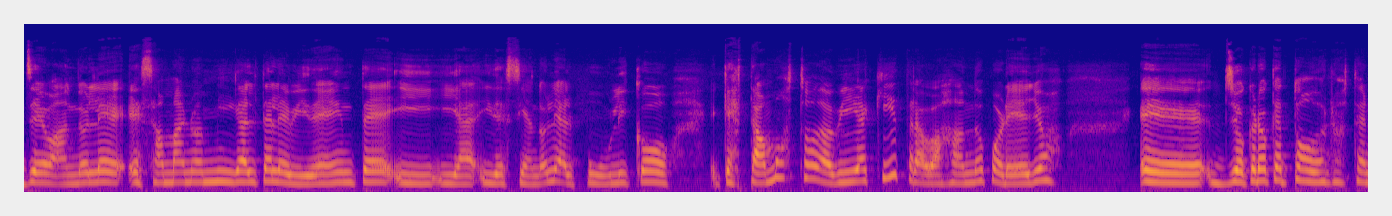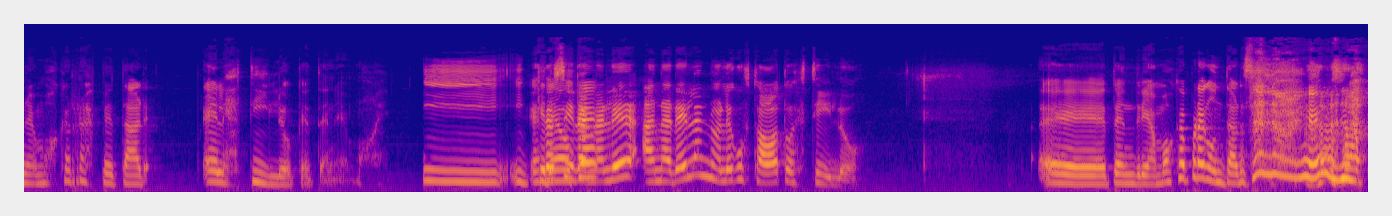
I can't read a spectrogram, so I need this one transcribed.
llevándole esa mano amiga al televidente y, diciéndole al público que estamos todavía aquí trabajando por ellos. Eh, yo creo que todos nos tenemos que respetar el estilo que tenemos. Y, y Es creo decir, que, a Anarela, a Anarela no le gustaba tu estilo. eh, tendríamos que preguntárselo a ella.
